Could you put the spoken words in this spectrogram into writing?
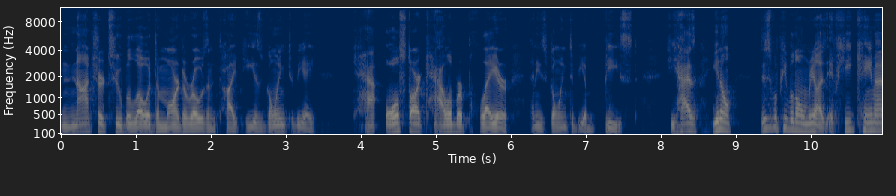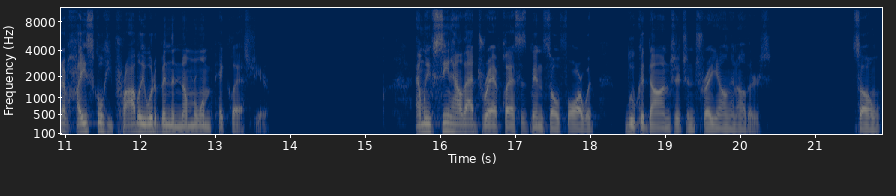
notch or two below a DeMar DeRozan type. He is going to be a ca- all-star caliber player and he's going to be a beast. He has, you know, this is what people don't realize. If he came out of high school, he probably would have been the number one pick last year. And we've seen how that draft class has been so far with Luka Doncic and Trae Young and others. So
